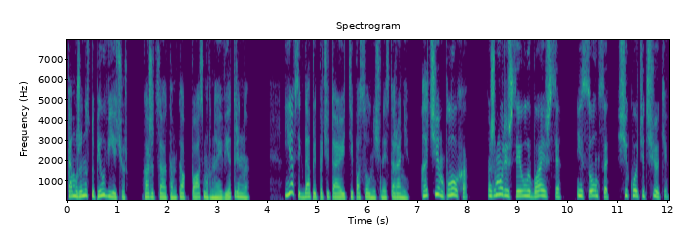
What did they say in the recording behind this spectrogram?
«Там уже наступил вечер. Кажется, там так пасмурно и ветрено. Я всегда предпочитаю идти по солнечной стороне». «А чем плохо? Жмуришься и улыбаешься, и солнце щекочет щеки».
